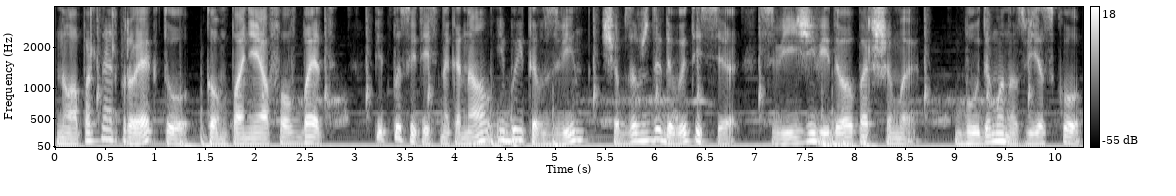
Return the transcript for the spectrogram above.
Ну а партнер проекту компанія Фовбет. Підписуйтесь на канал і бийте в дзвін, щоб завжди дивитися свіжі відео першими. Будемо на зв'язку.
